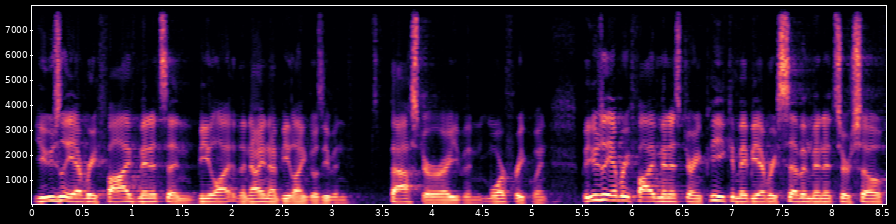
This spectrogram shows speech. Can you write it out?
usually every five minutes, and the 99 B-line goes even faster or even more frequent. But usually every five minutes during peak, and maybe every seven minutes or so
